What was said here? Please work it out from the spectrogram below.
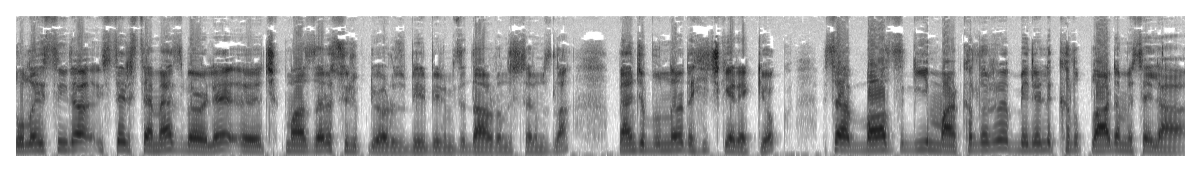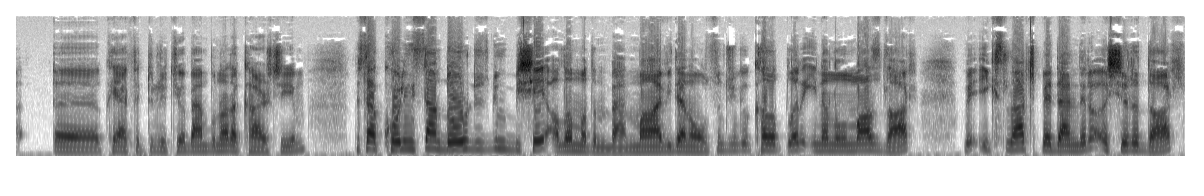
Dolayısıyla ister istemez böyle e, çıkmazlara sürüklüyoruz birbirimizi davranışlarımızla. Bence bunlara da hiç gerek yok. Mesela bazı giyim markaları belirli kalıplarda mesela e, kıyafet üretiyor. Ben buna da karşıyım. Mesela Collins'ten doğru düzgün bir şey alamadım ben maviden olsun. Çünkü kalıpları inanılmaz dar ve X large bedenleri aşırı dar.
